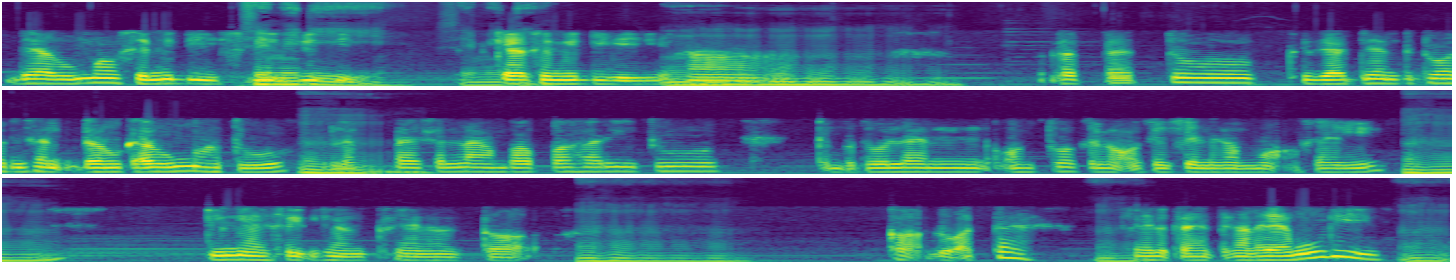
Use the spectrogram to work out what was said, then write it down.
Dia rumah semidi. Semedi. Semedi. Care semidi. Hmm, Ha. hmm, hmm, hmm, hmm. Lepas tu kejadian kedua di sana dalam kat rumah tu, Mhm. lepas selang beberapa hari tu kebetulan orang tua kena obsession dengan mak saya. Hmm, Tinggal saya dengan saya hmm, hmm, hmm, kak duduk atas. hmm, Saya tengah tengah layan movie. hmm,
